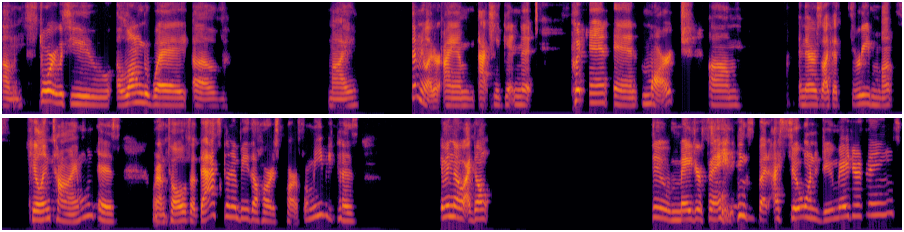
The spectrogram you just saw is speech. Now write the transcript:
um, story with you along the way of my stimulator. I am actually getting it put in in March. Um, and there's like a three month healing time is what I'm told. So that's going to be the hardest part for me because even though I don't do major things, but I still want to do major things.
